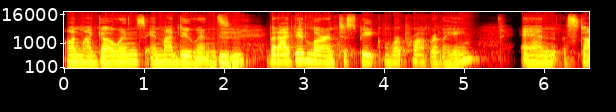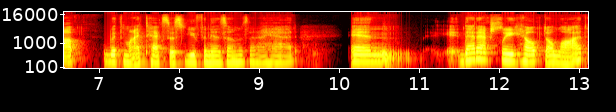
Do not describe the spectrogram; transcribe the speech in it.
on my goings and my doings. Mhm. But I did learn to speak more properly and stop with my Texas euphemisms that I had. And that actually helped a lot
